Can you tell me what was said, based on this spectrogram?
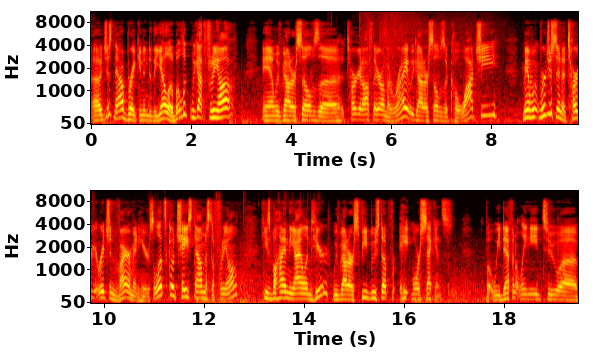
Uh, just now breaking into the yellow. But look, we got Friant, and we've got ourselves a target off there on the right. We got ourselves a Kawachi. Man, we're just in a target-rich environment here, so let's go chase down Mr. Friant. He's behind the island here. We've got our speed boost up for eight more seconds. But we definitely need to uh,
